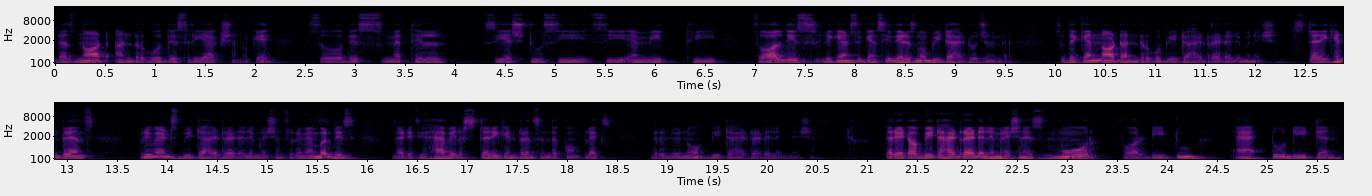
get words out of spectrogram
does not undergo this reaction okay? So this methyl ch2c cme3 so all these ligands you can see there is no beta hydrogen in that so they cannot undergo beta hydride elimination. Steric hindrance prevents beta hydride elimination. So remember this that if you have a steric hindrance in the complex there will be no beta hydride elimination. The rate of beta hydride elimination is more for D2 at 2D10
